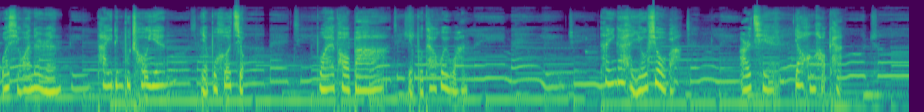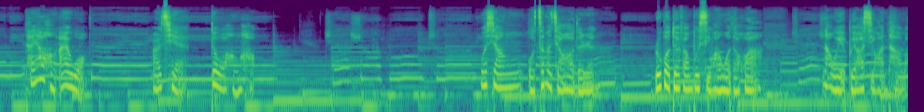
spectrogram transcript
我喜欢的人，他一定不抽烟，也不喝酒，不爱泡吧，也不太会玩。他应该很优秀吧，而且要很好看。他要很爱我，而且对我很好。我想，我这么骄傲的人，如果对方不喜欢我的话。那我也不要喜欢他了。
